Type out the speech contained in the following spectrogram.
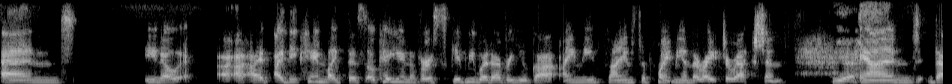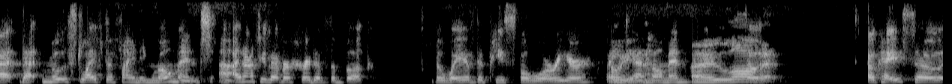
and you know, I, I, became like this. Okay, universe, give me whatever you got. I need signs to point me in the right direction. Yes. And that that most life defining moment. Uh, I don't know if you've ever heard of the book, "The Way of the Peaceful Warrior" by oh, Dan yeah. Millman. I love so, it. Okay, so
